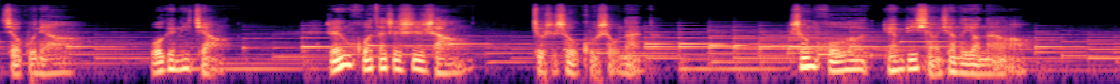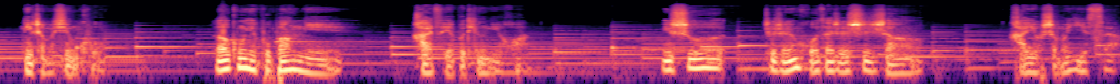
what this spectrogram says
小姑娘，我跟你讲，人活在这世上。”就是受苦受难的，生活远比想象的要难熬。你这么辛苦，老公也不帮你，孩子也不听你话。你说这人活在这世上，还有什么意思啊？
